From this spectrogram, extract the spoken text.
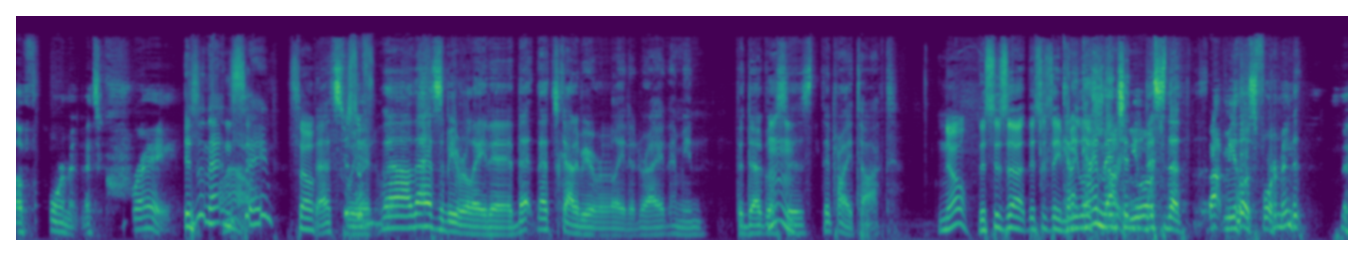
of Forman. That's cray. isn't that Wow. insane? So That's just a- well, that has to be related. That that's got to be related, right? I mean, the Douglases, hmm. they probably talked. No, this is a this is a Can, I- Milos. can I mention Milos- this is the About Milos Forman.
